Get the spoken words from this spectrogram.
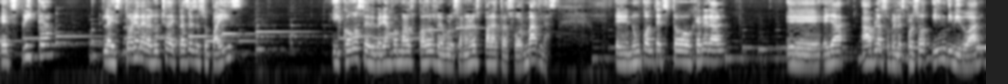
explica la historia de la lucha de clases de su país y cómo se deberían formar los cuadros revolucionarios para transformarlas. En un contexto general, eh, ella habla sobre el esfuerzo individual,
